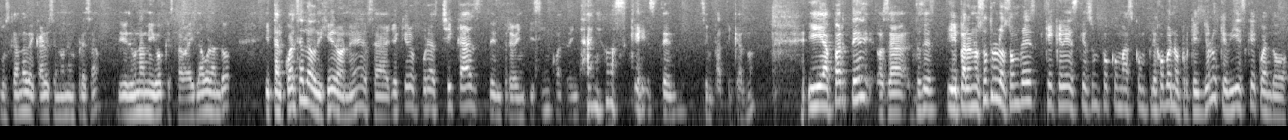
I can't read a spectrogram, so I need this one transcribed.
buscando becarios en una empresa, de un amigo que estaba ahí laborando, y tal cual se lo dijeron, ¿eh? O sea, yo quiero puras chicas de entre 25 a 30 años que estén simpáticas, ¿no? Y aparte, o sea, entonces, y para nosotros los hombres, ¿qué crees que es un poco más complejo? Bueno, porque yo lo que vi es que cuando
